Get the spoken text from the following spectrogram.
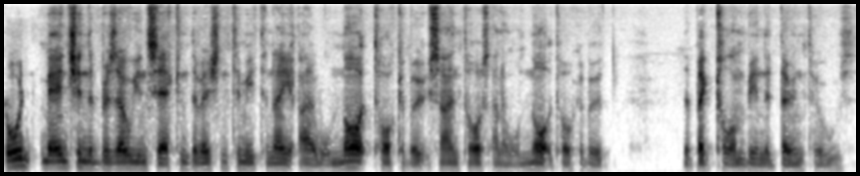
Don't mention the Brazilian second division to me tonight. I will not talk about Santos and I will not talk about the big Colombian that down tools.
